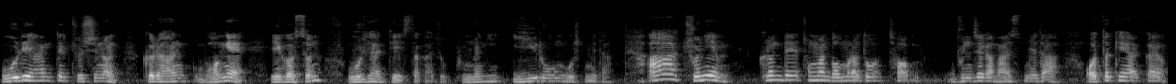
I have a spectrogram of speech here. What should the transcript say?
우리한테 주시는 그러한 멍에 이것은 우리한테 있어가지고 분명히 이로운 것입니다. 아, 주님, 그런데 정말 너무나도 저 문제가 많습니다. 어떻게 해야 할까요?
